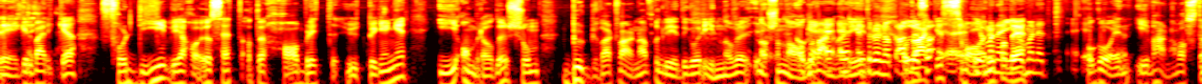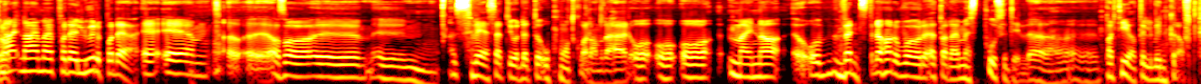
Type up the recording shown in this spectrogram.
regelverket, fordi vi har jo sett at det har blitt utbygginger i områder som burde vært verna fordi det går inn over nasjonale okay, verneverdier. Jeg, jeg og da er ikke svaret på det et, å gå inn i verna vassdrag. Nei, nei, men for jeg lurer på det. Jeg, altså, Sve setter jo dette opp mot hverandre her, og, og, og, mener, og Venstre har jo vært et av de mest positive eh, partiene til vindkraft.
